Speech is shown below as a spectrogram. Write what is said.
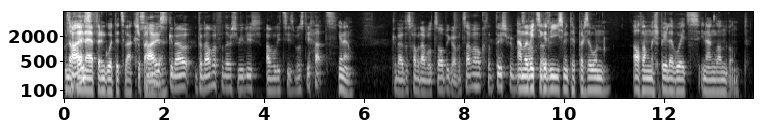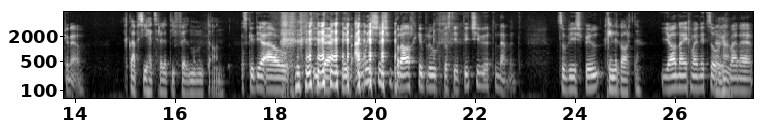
Und Das nachher heisst- für einen guten Zweck Das spenden. heisst, genau, der Name von dem Spiel ist Anglizismus die Hatz. Genau. Genau, das kann man auch mal zu Abend, wenn man zusammenhockt am Tisch beim Haben wir witzigerweise mit einer Person anfangen zu spielen, die jetzt in England wohnt. Genau. Ich glaube, sie hat es relativ viel momentan. Es gibt ja auch der, im englischen Sprachgebrauch, dass die deutsche Wörter nehmen. Zum Beispiel, Kindergarten. ja, nein, ich meine nicht so. Aha. Ich meine,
